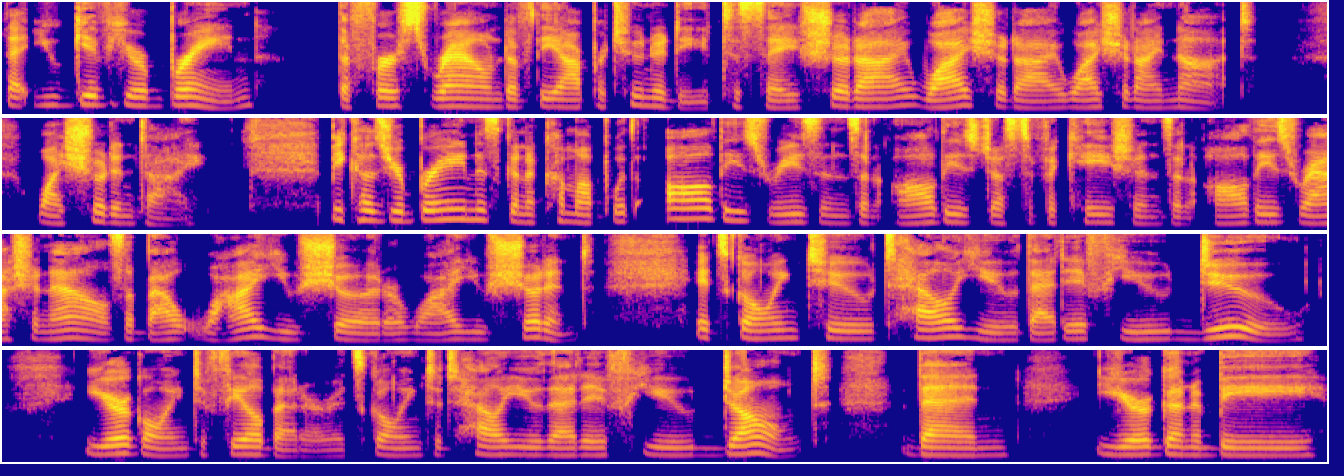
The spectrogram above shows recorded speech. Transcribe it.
that you give your brain the first round of the opportunity to say, should I? Why should I? Why should I not? Why shouldn't I? Because your brain is going to come up with all these reasons and all these justifications and all these rationales about why you should or why you shouldn't. It's going to tell you that if you do, you're going to feel better. It's going to tell you that if you don't, then you're going to be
